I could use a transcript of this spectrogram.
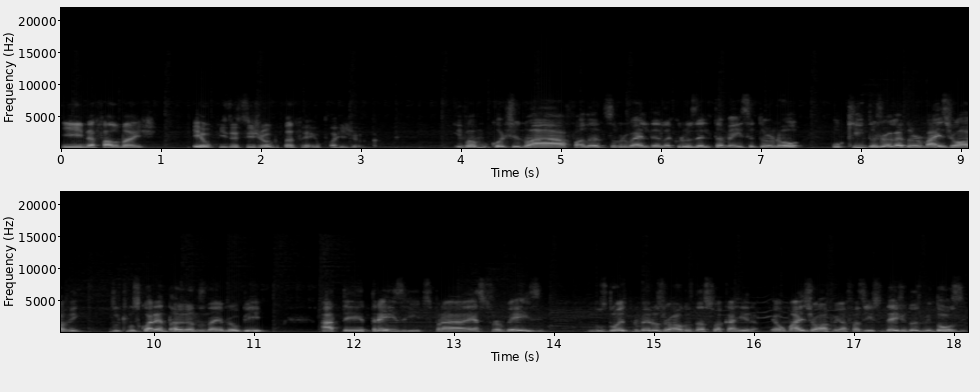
E ainda falo mais, eu fiz esse jogo também, o pós-jogo. E vamos continuar falando sobre o Hélio de la Cruz. Ele também se tornou o quinto jogador mais jovem dos últimos 40 anos na MLB a ter três hits para extra base nos dois primeiros jogos da sua carreira. É o mais jovem a fazer isso desde 2012.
